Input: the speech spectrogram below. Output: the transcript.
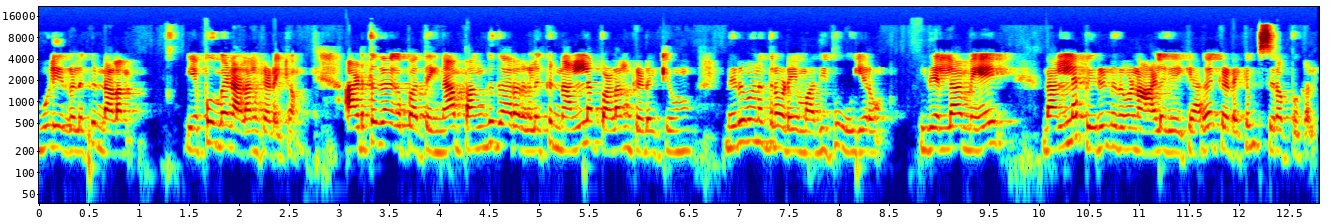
ஊழியர்களுக்கு நலன் எப்பவுமே நலன் கிடைக்கும். அடுத்ததாக பார்த்தீங்கன்னா பங்குதாரர்களுக்கு நல்ல பலன் கிடைக்கும். நிறுவனத்தினுடைய மதிப்பு உயரும். இது எல்லாமே நல்ல பெருநிறுவன ஆளுகைக்காக கிடைக்கும் சிறப்புகள்.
